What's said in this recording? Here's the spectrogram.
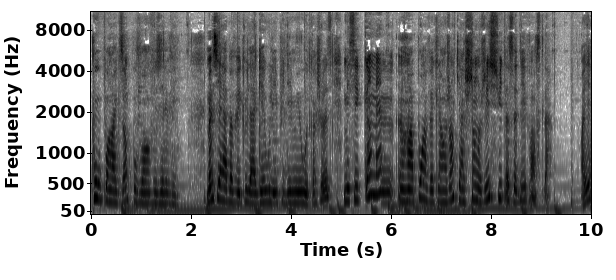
pour, par exemple, pouvoir vous élever. Même si elle n'a pas vécu la guerre ou l'épidémie ou autre chose, mais c'est quand même un rapport avec l'argent qui a changé suite à cette défense-là. Voyez?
